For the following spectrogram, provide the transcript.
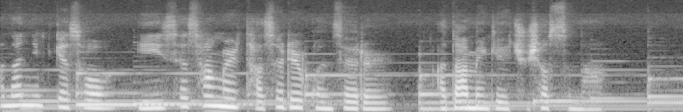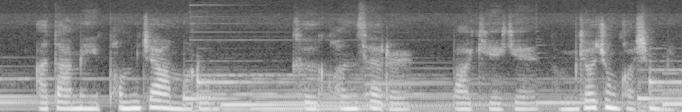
하나님께서 이 세상을 다스릴 권세를 아담에게 주셨으나 아담이 범죄함으로 그 권세를 마귀에게 넘겨준 것입니다.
